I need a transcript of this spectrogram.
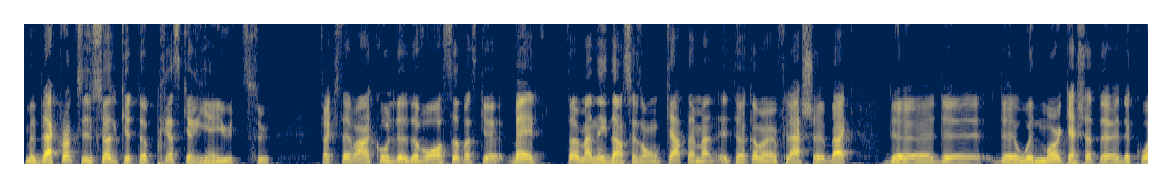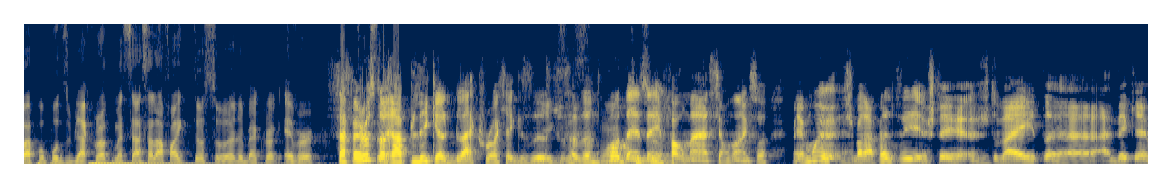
mais le Black Rock, c'est le seul que t'as presque rien eu dessus. Fait que c'était vraiment cool de, de voir ça parce que, ben, t'as un mané dans saison 4, t'as un man- t'as comme un flashback de, de, de Widmore qui achète euh, de quoi à propos du Black Rock, mais c'est la seule affaire que t'as sur euh, le Black Rock ever. Ça fait juste te rappeler que le BlackRock existe. Existe, Ça donne pas d'informations dans ça. Mais moi, je me rappelle, tu sais, je devais être euh, avec euh,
